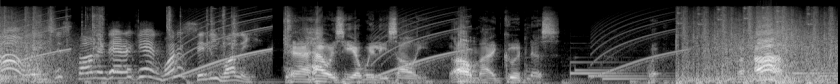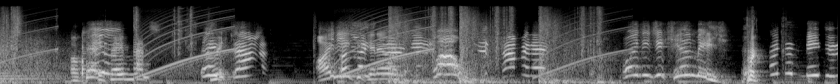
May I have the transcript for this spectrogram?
Oh, he's just spawning there again. What a silly Wally. Yeah, how is he a Willy Solly? Oh my goodness. What? Ah! Okay, baby Max. Quick. I need to get out of Whoa! What's happening? Why did you kill me? I didn't mean to.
